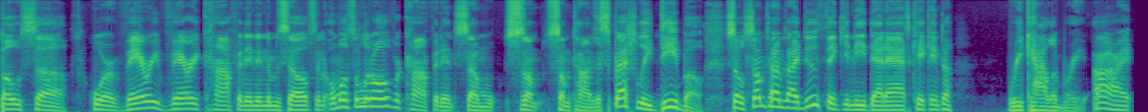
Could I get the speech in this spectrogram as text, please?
Bosa, who are very, very confident in themselves and almost a little overconfident some some sometimes, especially Deebo. So sometimes I do think you need that ass kicking to recalibrate. All right,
